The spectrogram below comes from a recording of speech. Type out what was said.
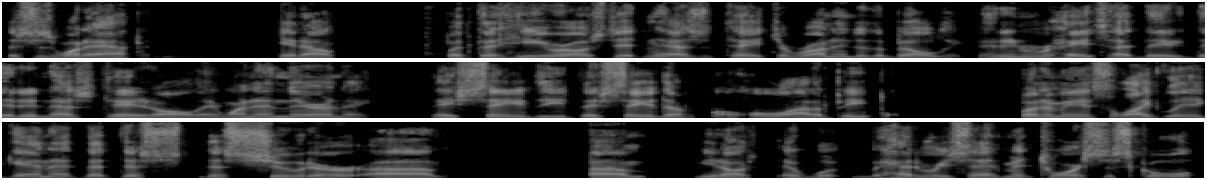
This is what happened, you know. But the heroes didn't hesitate to run into the building. They didn't. They they didn't hesitate at all. They went in there and they they saved the they saved a whole lot of people. But I mean, it's likely again that, that this this shooter, uh, um, you know, w- had resentment towards the school.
